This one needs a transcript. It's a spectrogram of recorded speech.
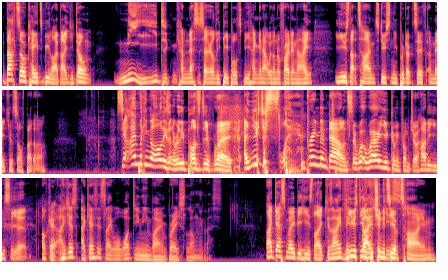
that's okay to be like that. You don't need kind of necessarily people to be hanging out with on a Friday night. You use that time to do something productive and make yourself better. See, I'm looking at all these in a really positive way, and you just bring them down. So, wh- where are you coming from, Joe? How do you see it? Okay, I just I guess it's like, well, what do you mean by embrace loneliness? I guess maybe he's like Because I think use the opportunity of time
